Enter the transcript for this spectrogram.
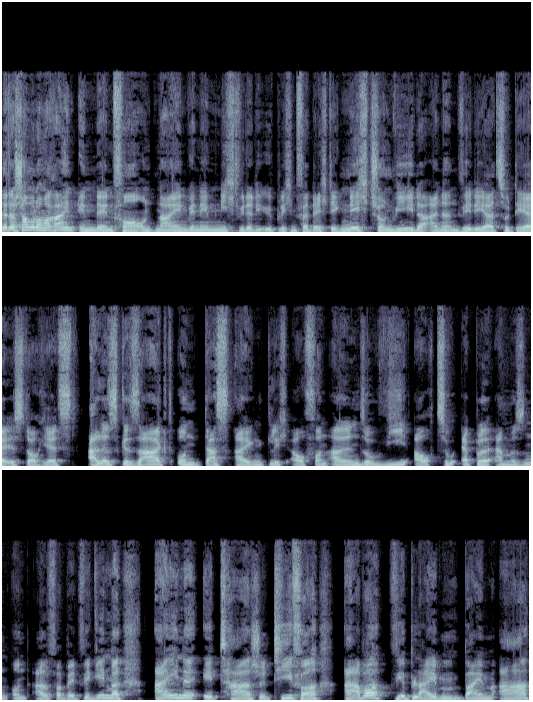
Na, da schauen wir doch mal rein in den Fonds. Und nein, wir nehmen nicht wieder die üblichen Verdächtigen, nicht schon wieder eine Nvidia, zu der ist doch jetzt alles gesagt und das eigentlich auch von allen, so wie auch zu Apple, Amazon und Alphabet. Wir gehen mal eine Etage tiefer, aber wir bleiben beim A,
